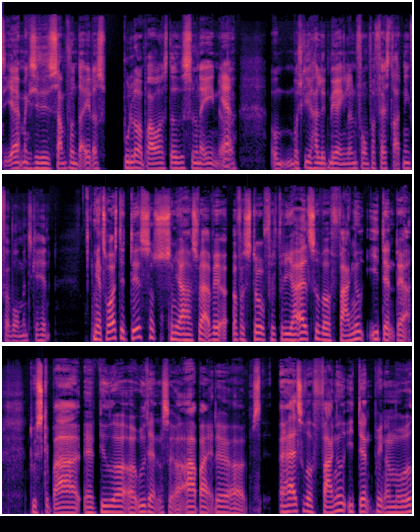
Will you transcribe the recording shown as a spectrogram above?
det, ja, man kan sige, det er et samfund, der ellers buller og brager afsted ved siden af en, Ja. og, og måske har lidt mere en eller anden form for fast retning for, hvor man skal hen. Men jeg tror også, det er det, som, jeg har svært ved at forstå, for, fordi jeg har altid været fanget i den der, du skal bare øh, videre og uddannelse og arbejde, og jeg har altid været fanget i den på en eller anden måde,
